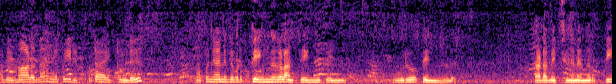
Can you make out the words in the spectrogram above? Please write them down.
അതെ മാളിൽ നിന്ന് ഇറങ്ങിയപ്പോൾ ഇരുട്ടായിട്ടുണ്ട്. അപ്പം ഞാനിതിവിടെ തെങ്ങുകളാണ്. തെങ്ങ് തെങ്ങ്. ഓരോ തെങ്ങുകൾ തടം വെച്ചിങ്ങനെ നിർത്തി.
